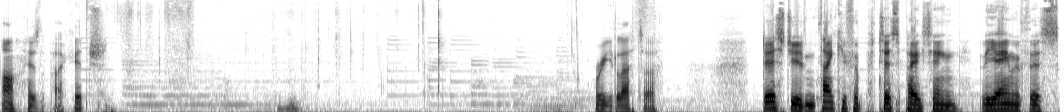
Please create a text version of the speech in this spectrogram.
Oh, here's the package. Read letter. Dear student, thank you for participating. The aim of this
